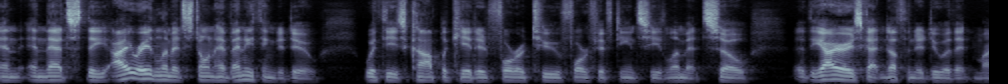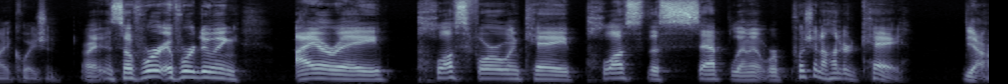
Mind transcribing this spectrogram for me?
and and that's the IRA limits don't have anything to do with these complicated 402 415c limits. So uh, the IRA's got nothing to do with it in my equation. Right. And so if we're if we're doing IRA plus 401k plus the SEP limit, we're pushing 100k. Yeah,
